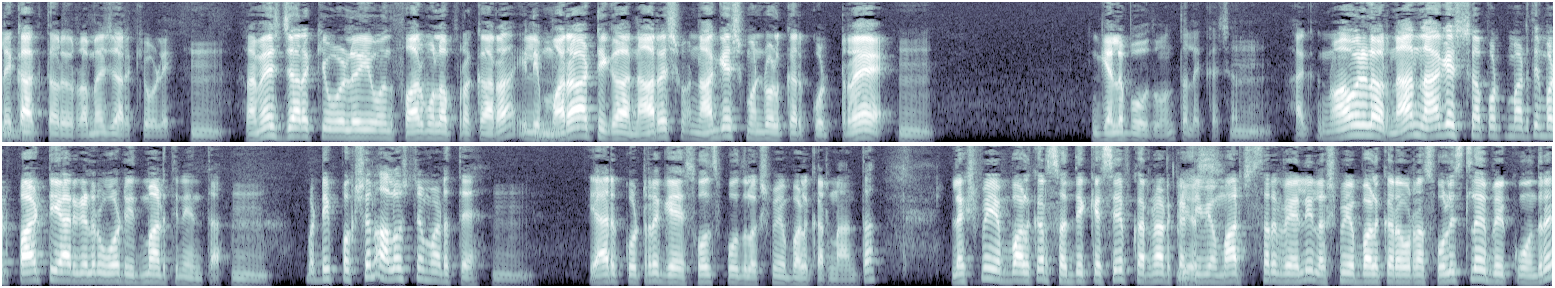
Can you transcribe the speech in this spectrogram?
ಲೆಕ್ಕ ಹಾಕ್ತಾರೆ ರಮೇಶ್ ಜಾರಕಿಹೊಳಿ. ರಮೇಶ್ ಜಾರಕಿಹೊಳಿ ಒಂದು ಫಾರ್ಮುಲಾ ಪ್ರಕಾರ ಇಲ್ಲಿ ಮರಾಠಿಗ ನಾರೇಶ್ ನಾಗೇಶ್ ಮಂಡೋಳ್ಕರ್ ಕೊಟ್ರೆ ಗೆಲ್ಲಬಹುದು ಅಂತ ಲೆಕ್ಕಾಚಾರ. ನಾವು ಹೇಳೋರು ನಾನು ನಾಗೇಶ್ ಸಪೋರ್ಟ್ ಮಾಡ್ತೀನಿ ಬಟ್ ಪಾರ್ಟಿ ಯಾರು ಹೇಳಿದ್ರು ಓಟ್ ಇದು ಮಾಡ್ತೀನಿ ಅಂತ. ಬಟ್ ಈ ಪಕ್ಷನೂ ಆಲೋಚನೆ ಮಾಡುತ್ತೆ. ಯಾರು ಕೊಟ್ರಗೆ ಸೋಲ್ಸ್ಬೋದು ಲಕ್ಷ್ಮೀ ಹೆಬ್ಬಾಳ್ಕರ್ನ ಅಂತ. ಲಕ್ಷ್ಮೀ ಹೆಬ್ಬಾಳ್ಕರ್ ಸದ್ಯಕ್ಕೆ ಸೇಫ್ ಕರ್ನಾಟಕ ಟಿವಿ ಮಾರ್ಚ್ ಸರ್ವೆಯಲ್ಲಿ ಲಕ್ಷ್ಮೀ ಹೆಬ್ಬಾಳ್ಕರ್ ಅವ್ರನ್ನ ಸೋಲಿಸಲೇಬೇಕು ಅಂದ್ರೆ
